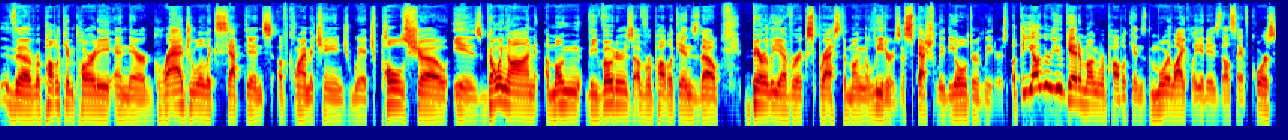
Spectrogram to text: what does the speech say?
the Republican Party and their gradual acceptance of climate change, which polls show is going on among the voters of Republicans, though barely ever expressed among the leaders, especially the older leaders. But the younger you get among Republicans, the more likely it is they'll say, of course,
